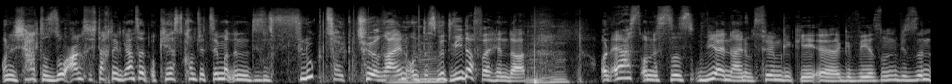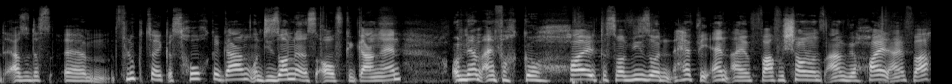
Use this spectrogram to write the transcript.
und ich hatte so Angst. Ich dachte die ganze Zeit, okay, es kommt jetzt jemand in diese Flugzeugtür rein mhm. und das wird wieder verhindert. Mhm. Und erst, und es ist wie in einem Film äh, gewesen, wir sind, also das ähm, Flugzeug ist hochgegangen und die Sonne ist aufgegangen. Und wir haben einfach geheult. Das war wie so ein Happy End einfach. Wir schauen uns an, wir heulen einfach.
